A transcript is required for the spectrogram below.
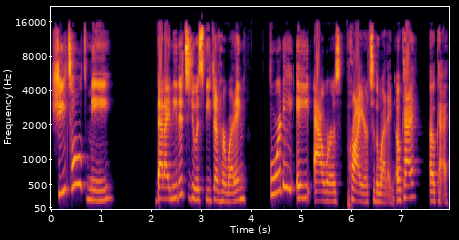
She told me that I needed to do a speech at her wedding 48 hours prior to the wedding. Okay. Okay.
